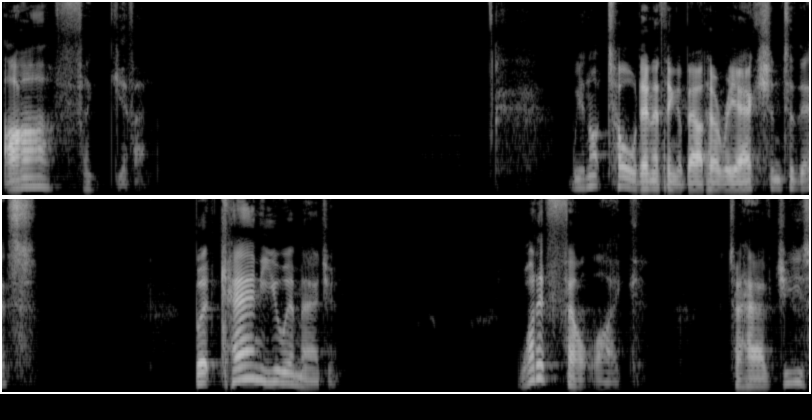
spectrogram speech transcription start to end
are forgiven. We're not told anything about her reaction to this, but can you imagine what it felt like to have Jesus,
